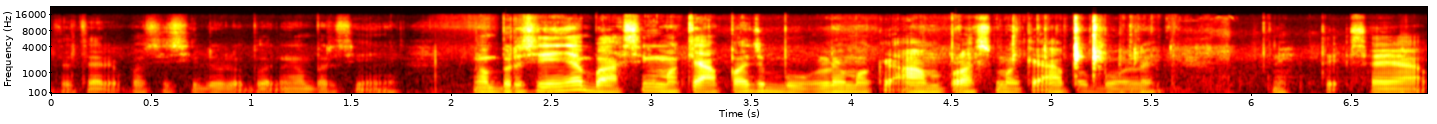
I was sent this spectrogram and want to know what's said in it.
Kita cari posisi dulu buat ngebersihnya ngebersihnya basing pakai apa aja boleh pakai amplas pakai apa boleh. Nih saya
